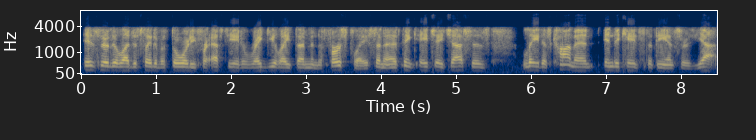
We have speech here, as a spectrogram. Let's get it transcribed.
is there the legislative authority for FDA to regulate them in the first place? And I think HHS's latest comment indicates that the answer is yes.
